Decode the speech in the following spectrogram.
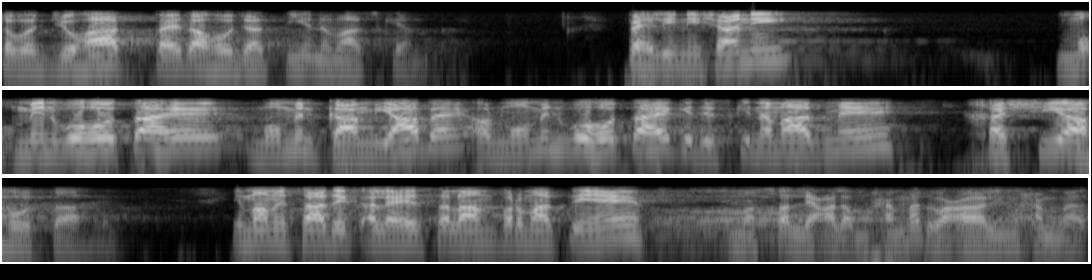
توجہات پیدا ہو جاتی ہیں نماز کے اندر۔ پہلی نشانی مومن وہ ہوتا ہے، مومن کامیاب ہے اور مومن وہ ہوتا ہے کہ جس کی نماز میں خشیہ ہوتا ہے۔ امام صادق علیہ السلام فرماتے ہیں صلی علی محمد وعلی محمد.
